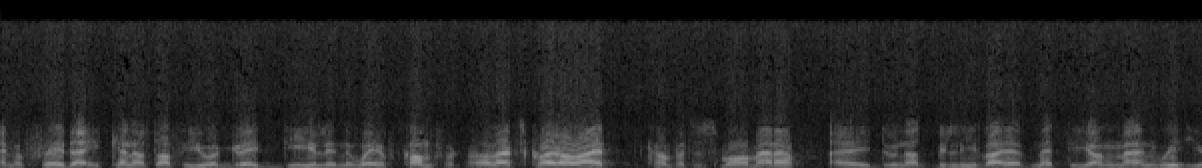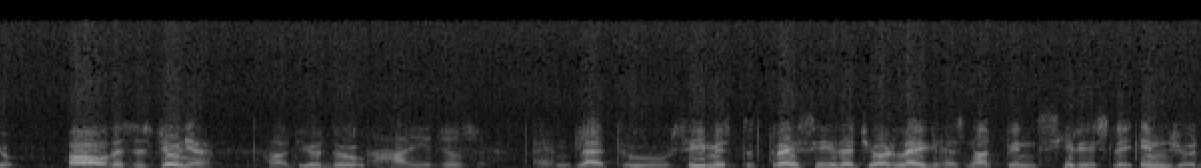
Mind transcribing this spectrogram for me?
am afraid I cannot offer you a great deal in the way of comfort. Oh, that's quite all right. Comfort's a small matter. I do not believe I have met the young man with you. Oh, this is Junior. How do you do? How do you do, sir? I am glad to see, Mr. Tracy, that your leg has not been seriously injured.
